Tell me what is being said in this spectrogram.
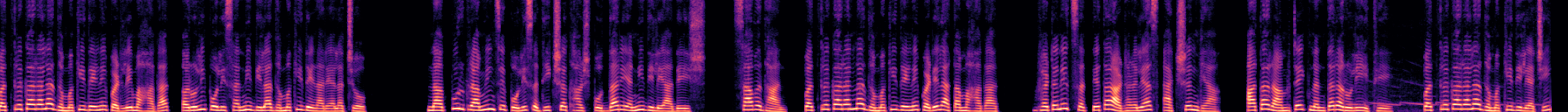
पत्रकाराला धमकी देणे पडले महागात अरोली पोलिसांनी दिला धमकी देणाऱ्याला चोप. नागपूर ग्रामीणचे पोलीस अधीक्षक हर्ष पोद्दार यांनी दिले आदेश. सावधान पत्रकारांना धमकी देणे पडेल आता महागात. घटनेत सत्यता आढळल्यास ॲक्शन घ्या. आता रामटेक नंतर अरोली इथे. पत्रकाराला धमकी दिल्याची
